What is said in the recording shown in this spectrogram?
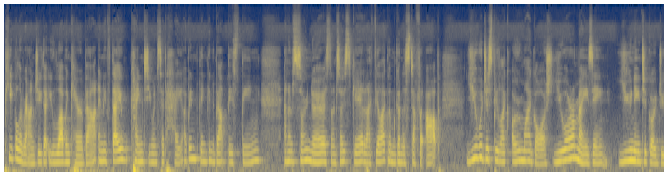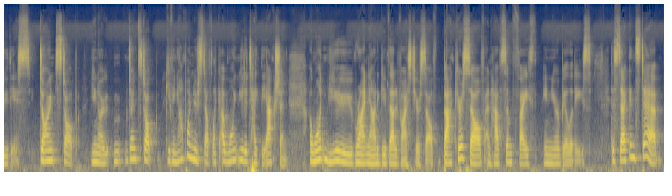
people around you that you love and care about. And if they came to you and said, Hey, I've been thinking about this thing and I'm so nervous and I'm so scared and I feel like I'm going to stuff it up, you would just be like, oh my gosh, you are amazing. You need to go do this. Don't stop, you know, don't stop giving up on yourself. Like, I want you to take the action. I want you right now to give that advice to yourself. Back yourself and have some faith in your abilities. The second step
